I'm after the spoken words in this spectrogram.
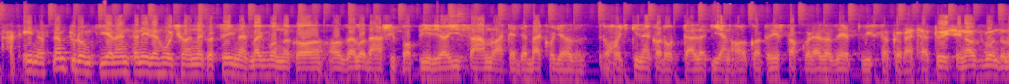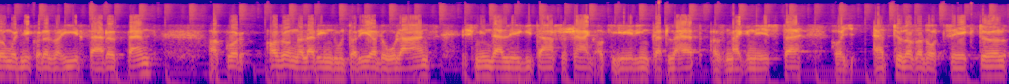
Hát én ezt nem tudom kijelenteni, de hogyha ennek a cégnek megvannak a, az eladási papírjai, számlák, egyebek, hogy, az, hogy kinek adott el ilyen alkatrészt, akkor ez azért visszakövethető. És én azt gondolom, hogy mikor ez a hír felröppent, akkor azonnal elindult a riadó lánc, és minden légitársaság, aki érintett lehet, az megnézte, hogy ettől az adott cégtől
